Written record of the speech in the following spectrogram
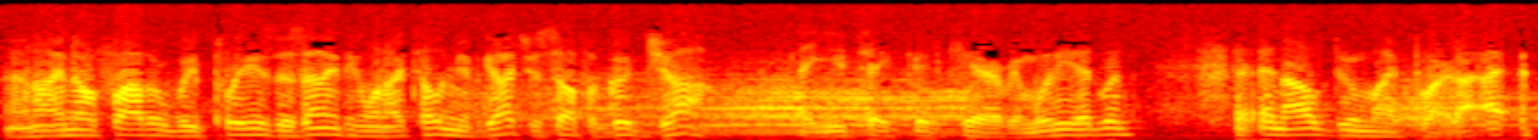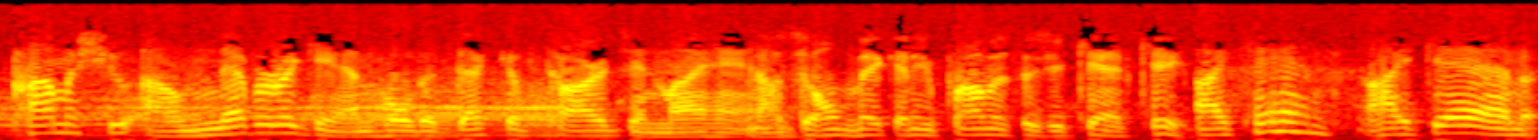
And I know Father will be pleased as anything when I tell him you've got yourself a good job. Now, you take good care of him, will you, Edwin? And I'll do my part. I, I promise you I'll never again hold a deck of cards in my hand. Now, don't make any promises you can't keep. I can. I can.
